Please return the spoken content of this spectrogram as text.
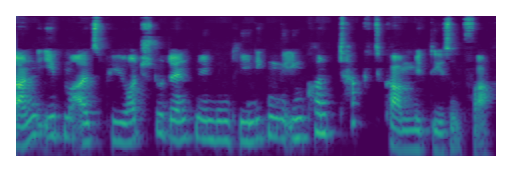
dann eben als PJ-Studenten in den Kliniken in Kontakt kamen mit diesem Fach.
